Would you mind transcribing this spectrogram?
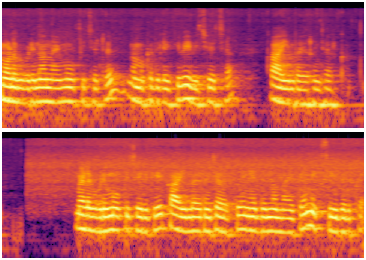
മുളക് പൊടി നന്നായി മൂപ്പിച്ചിട്ട് നമുക്കതിലേക്ക് വേവിച്ച് വെച്ച കായും പയറും ചേർക്കാം. മുളക് പൊടി മൂപ്പിച്ചതിലേക്ക് കായും പയറും ചേർത്ത്. ഇനി ഇത് നന്നായിട്ട് മിക്സ് ചെയ്തെടുക്കുക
